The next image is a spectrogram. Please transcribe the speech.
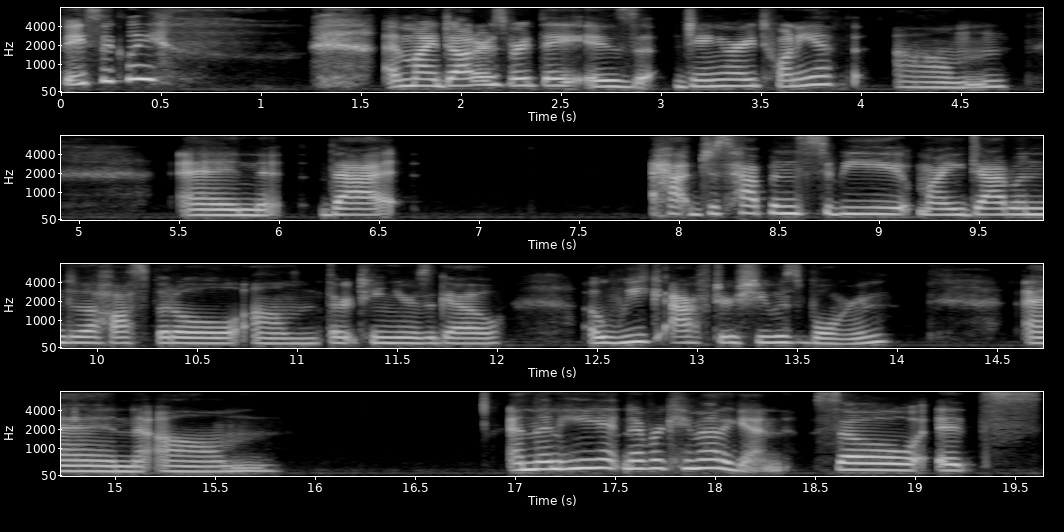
basically. and my daughter's birthday is January 20th. Um, and that ha- just happens to be my dad went to the hospital um, 13 years ago, a week after she was born, and um, and then he never came out again. So it's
